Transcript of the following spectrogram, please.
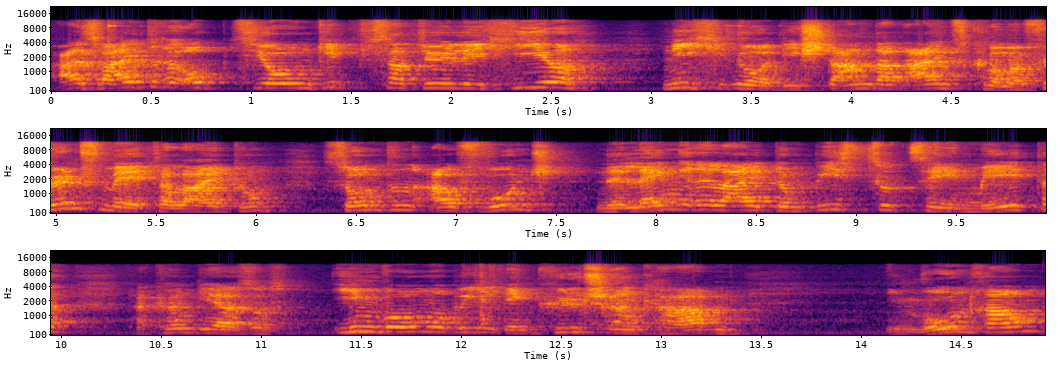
Als weitere Option gibt es natürlich hier nicht nur die Standard 1,5 Meter Leitung, sondern auf Wunsch eine längere Leitung bis zu 10 Meter. Da könnt ihr also im Wohnmobil den Kühlschrank haben, im Wohnraum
